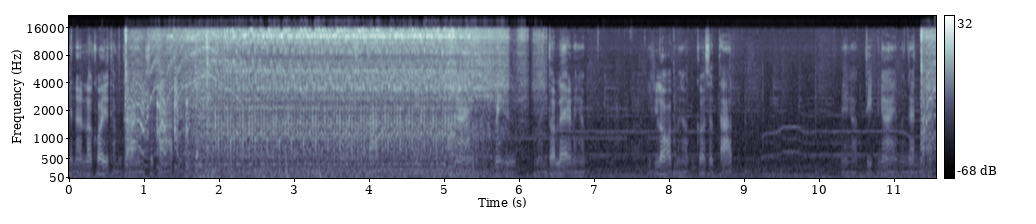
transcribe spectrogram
จากนั้นเราก็จะทำการสตาร์ทสตาร์ทง่ายไม่อืดเหมือนตอนแรกนะครับ อีกรอบนะครับก็สตาร์ทนี่ครับติดง่ายเหมือนกันนะครับ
